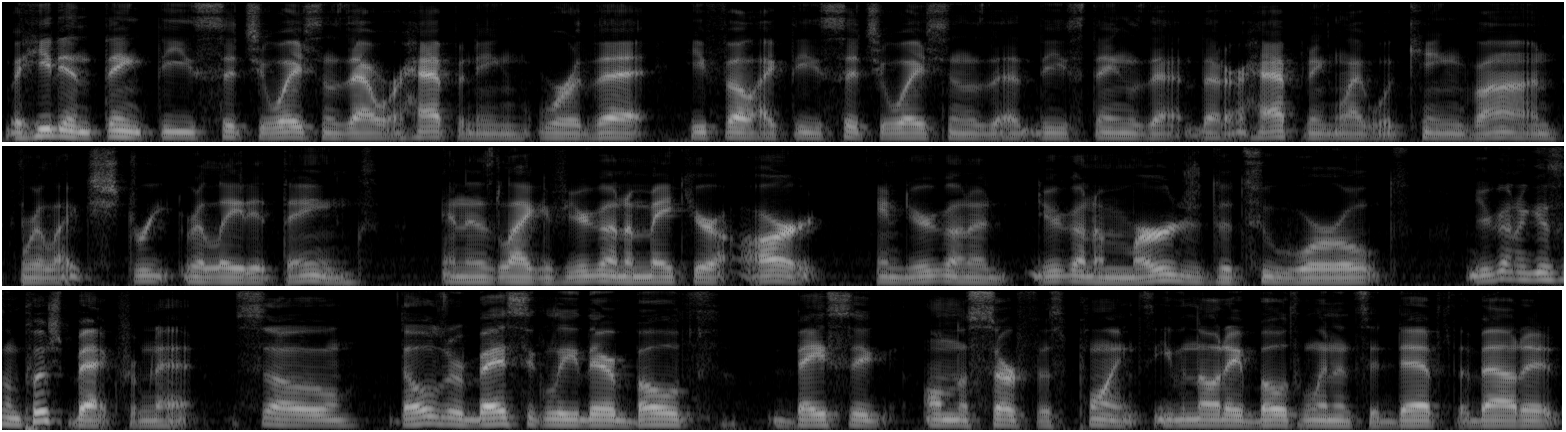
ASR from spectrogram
but he didn't think these situations that were happening were that. He felt like these situations that these things that that are happening, like with King Von, were like street related things. And it's like if you're gonna make your art and you're gonna you're gonna merge the two worlds, you're gonna get some pushback from that. So those are basically they're both basic on the surface points, even though they both went into depth about it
